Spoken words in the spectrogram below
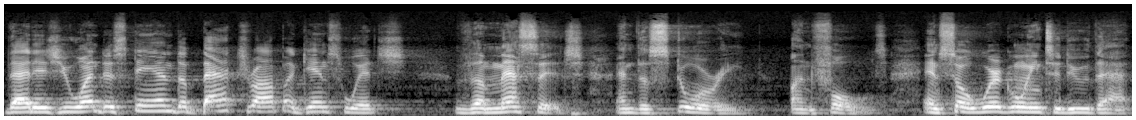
That is, you understand the backdrop against which the message and the story unfolds. And so we're going to do that.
